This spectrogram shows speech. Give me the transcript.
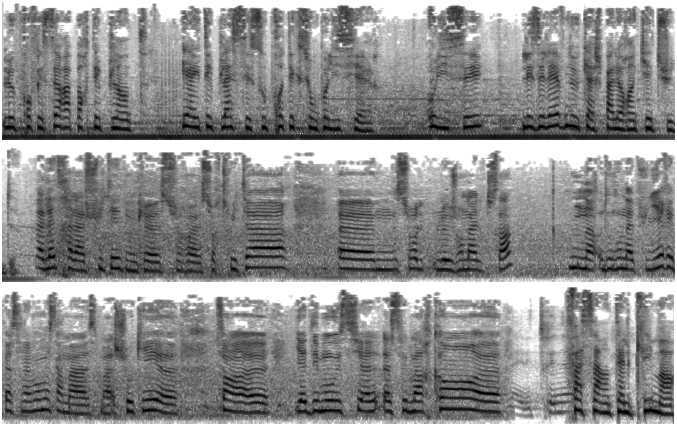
Le professeur a porté plainte et a été placé sous protection policière. Au lycée, les élèves ne cachent pas leur inquiétude. La lettre, elle a fuité donc, euh, sur, euh, sur Twitter, euh, sur le journal, tout ça. donc on a pu lire et personnellement, moi, ça m'a choqué. Enfin, il y a des mots aussi assez marquants. Face à un tel climat,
